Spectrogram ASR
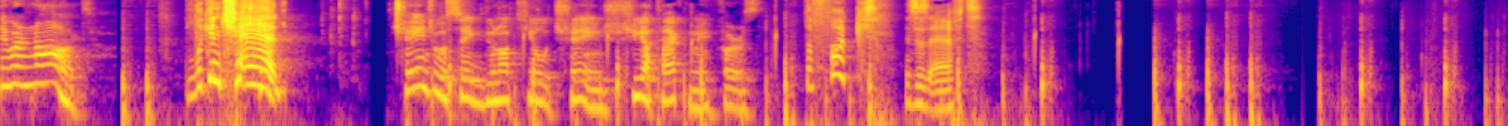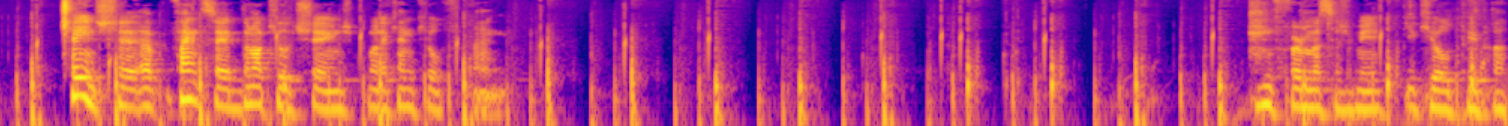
They were not. Look in chat. Change was saying, "Do not kill Change." She attacked me first. The fuck? This is effed. Change. Uh, uh, Fang said, "Do not kill Change," but I can kill Fang. Fur messaged me, "You killed Pippa."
